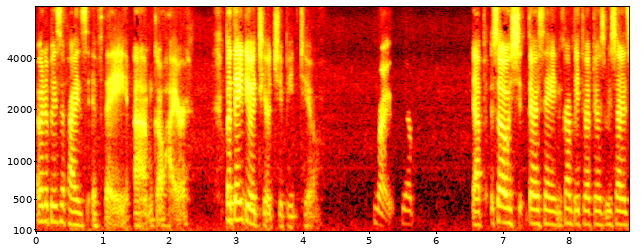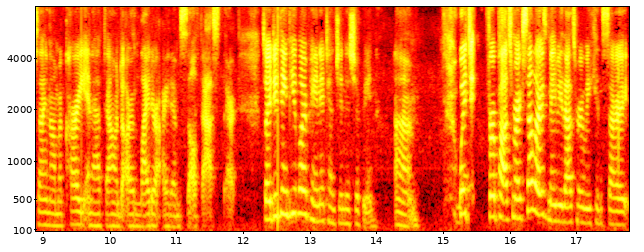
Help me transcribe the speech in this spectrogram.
I wouldn't be surprised if they um, go higher, but they do a tiered shipping too. Right. Yep. Yep. So they're saying grumpy thrifters, we started selling on Mercari and have found our lighter items sell fast there. So I do think people are paying attention to shipping. Um, which for Poshmark sellers, maybe that's where we can start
